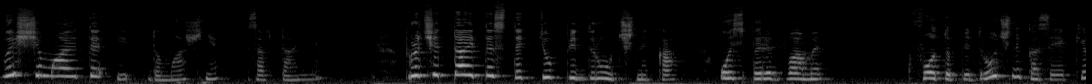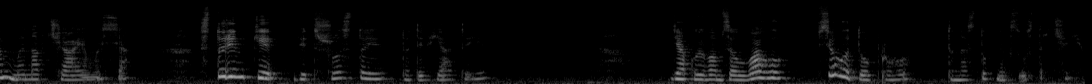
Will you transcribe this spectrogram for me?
ви ще маєте і домашнє завдання. Прочитайте статтю підручника. Ось перед вами фото підручника, за яким ми навчаємося. Сторінки від 6 до 9. Дякую вам за увагу. Всього доброго. До наступних зустрічей.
